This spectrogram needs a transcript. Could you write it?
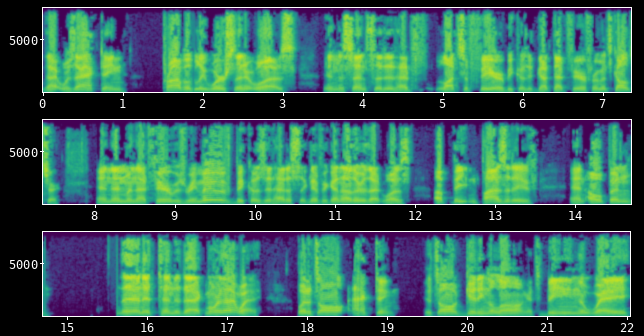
that was acting probably worse than it was in the sense that it had lots of fear because it got that fear from its culture. And then when that fear was removed because it had a significant other that was upbeat and positive and open, then it tended to act more that way. But it's all acting. It's all getting along. It's being the way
